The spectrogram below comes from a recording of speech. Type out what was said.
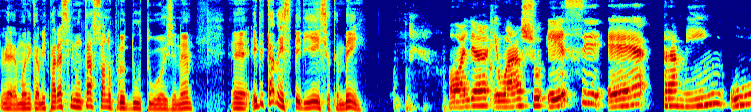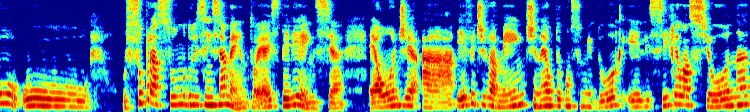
é, Mônica, me parece que não está só no produto hoje, né? É, ele está na experiência também? Olha, eu acho esse é, para mim, o, o, o supra-sumo do licenciamento, é a experiência. É onde a, efetivamente né, o teu consumidor ele se relaciona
